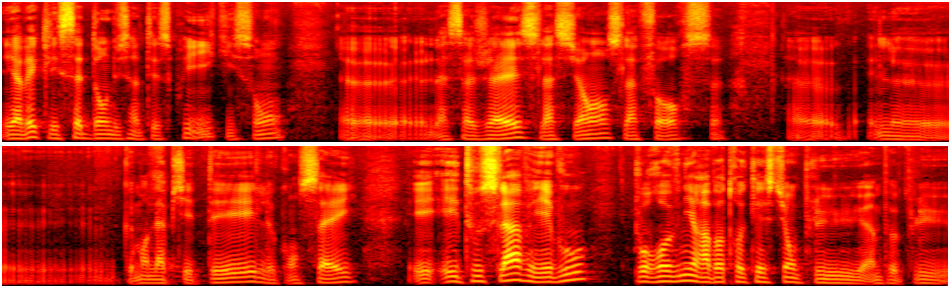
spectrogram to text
et avec les sept dons du Saint-Esprit qui sont euh, la sagesse, la science, la force, euh, le, comment, la piété, le conseil. Et, et tout cela, voyez-vous, pour revenir à votre question plus, un peu plus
